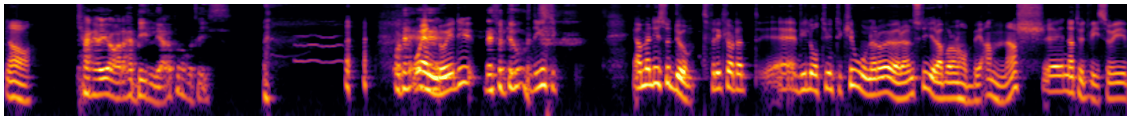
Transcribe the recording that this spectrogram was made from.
Ja. Kan jag göra det här billigare på något vis? Och, det, och ändå är det ju... Det är så dumt. Det är ju inte... Ja men det är så dumt, för det är klart att eh, vi låter ju inte kronor och ören styra våran hobby annars. Eh, naturligtvis så är,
